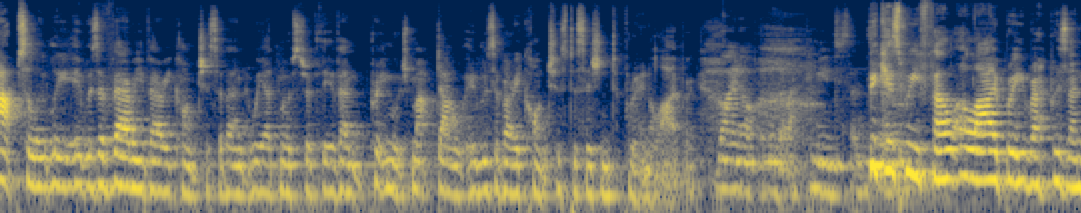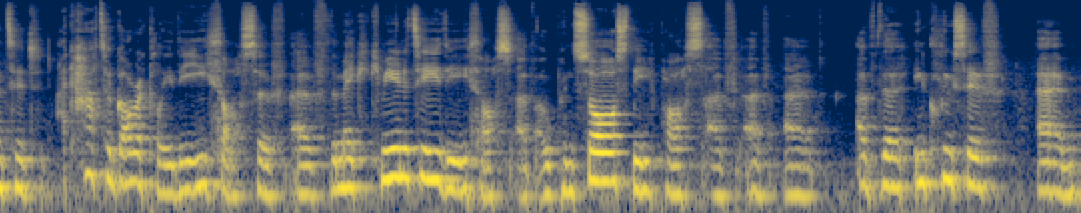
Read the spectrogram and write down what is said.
Absolutely. It was a very, very conscious event. We had most of the event pretty much mapped out. It was a very conscious decision to put it in a library. Why not another like community centre? Because we felt a library represented categorically the ethos of, of the maker community, the ethos of open source, the ethos of, of, uh, of the inclusive um,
